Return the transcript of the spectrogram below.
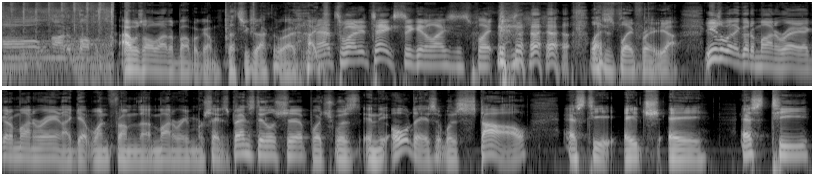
all out of bubblegum. I was all out of bubblegum. That's exactly right. That's what it takes to get a license plate. license plate frame, yeah. Usually when I go to Monterey, I go to Monterey and I get one from the Monterey Mercedes Benz dealership, which was in the old days, it was Stahl, S T H A S T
